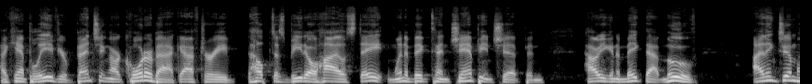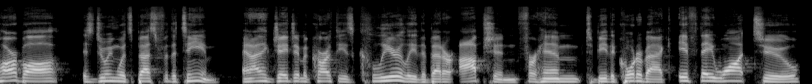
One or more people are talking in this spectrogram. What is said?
I can't believe you're benching our quarterback after he helped us beat Ohio State and win a Big Ten championship. And how are you going to make that move? I think Jim Harbaugh is doing what's best for the team. And I think JJ McCarthy is clearly the better option for him to be the quarterback if they want to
